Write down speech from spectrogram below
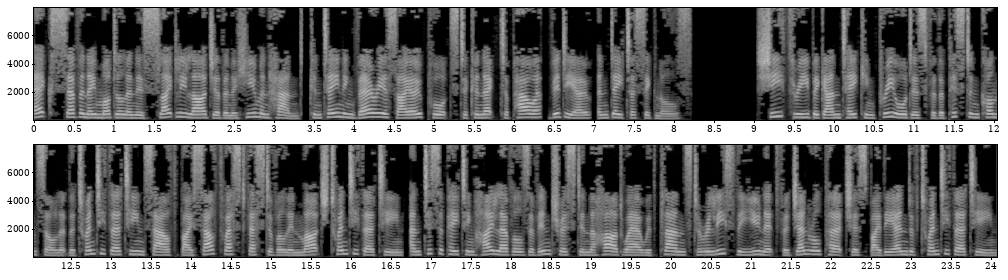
X7A model and is slightly larger than a human hand, containing various I.O. ports to connect to power, video, and data signals. Xi3 began taking pre-orders for the Piston console at the 2013 South by Southwest Festival in March 2013, anticipating high levels of interest in the hardware with plans to release the unit for general purchase by the end of 2013.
